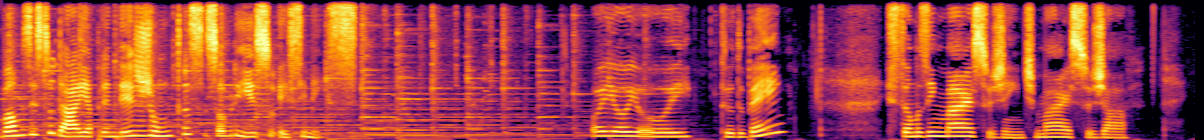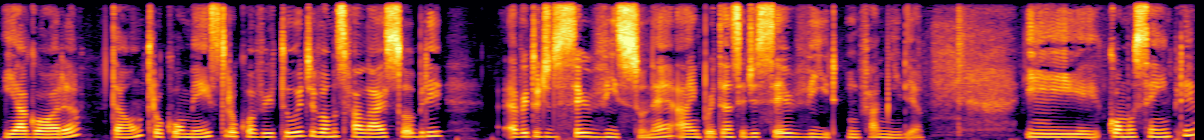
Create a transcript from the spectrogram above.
Vamos estudar e aprender juntas sobre isso esse mês. Oi, oi, oi, tudo bem? Estamos em março, gente, março já. E agora então, trocou o mês, trocou a virtude, vamos falar sobre a virtude do serviço, né? A importância de servir em família. E, como sempre,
